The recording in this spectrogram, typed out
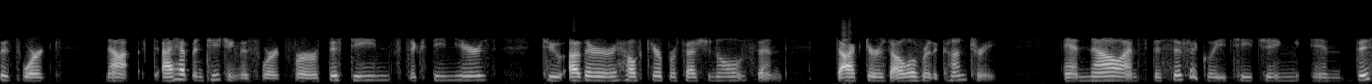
this work now. I have been teaching this work for 15, 16 years to other healthcare professionals and doctors all over the country. And now I'm specifically teaching in this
